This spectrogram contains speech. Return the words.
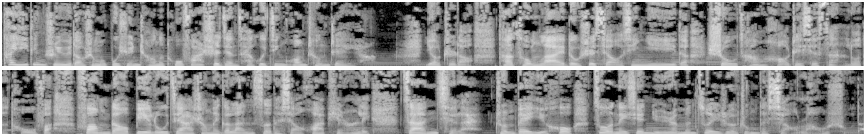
他一定是遇到什么不寻常的突发事件才会惊慌成这样。要知道，他从来都是小心翼翼的收藏好这些散落的头发，放到壁炉架上那个蓝色的小花瓶里，攒起来，准备以后做那些女人们最热衷的小老鼠的。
